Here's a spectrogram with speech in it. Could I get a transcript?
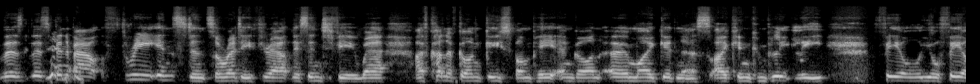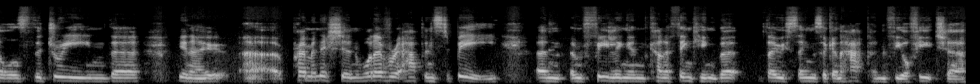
There's there's been about three instances already throughout this interview where I've kind of gone goosebumpy and gone, oh my goodness, I can completely feel your feels, the dream, the you know uh, premonition, whatever it happens to be, and and feeling and kind of thinking that those things are going to happen for your future.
